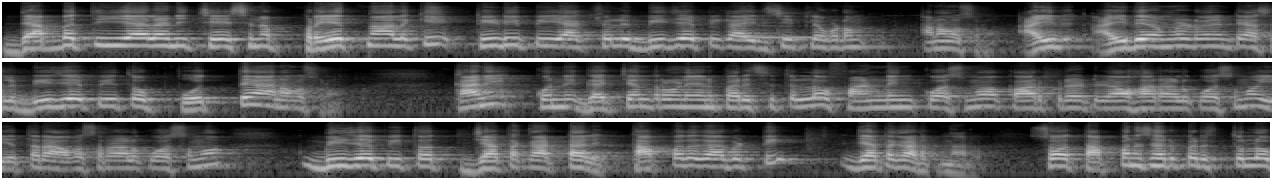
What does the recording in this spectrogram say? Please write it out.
దెబ్బతీయాలని చేసిన ప్రయత్నాలకి టీడీపీ యాక్చువల్లీ బీజేపీకి ఐదు సీట్లు ఇవ్వడం అనవసరం. ఐదు ఐదు ఇవ్వడం అంటే అసలు బీజేపీతో పొత్తే అనవసరం. కానీ కొన్ని గత్యంతరం లేని పరిస్థితుల్లో ఫండింగ్ కోసమో కార్పొరేట్ వ్యవహారాల కోసమో ఇతర అవసరాల కోసమో బీజేపీతో జత కట్టాలి. తప్పదు కాబట్టి జత కడుతున్నారు. సో తప్పనిసరి పరిస్థితుల్లో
